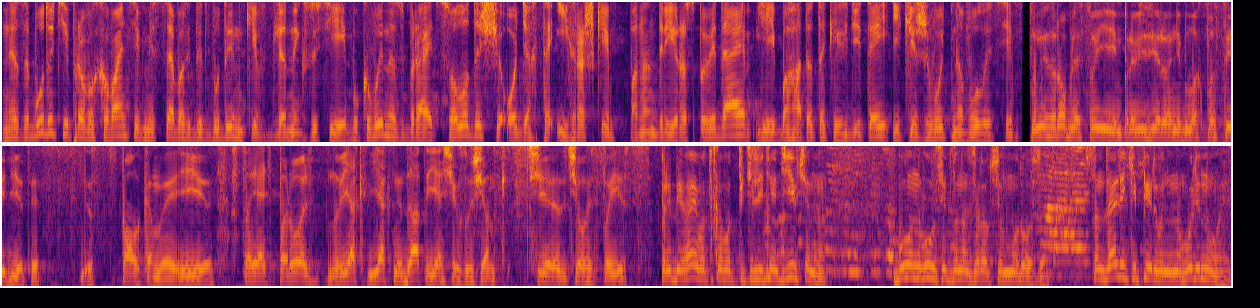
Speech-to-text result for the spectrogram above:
Не забудуть і про вихованців місцевих дитбудинків. Для них з усієї Буковини збирають солодощі, одяг та іграшки. Пан Андрій розповідає, є й багато таких дітей, які живуть на вулиці. Вони роблять свої імпровізовані блокпости, діти. З палками і стоять пароль. Ну як, як не дати ящик згущенки чи чогось поїсти? Прибігає от така от п'ятилітня дівчина, було на вулиці 12 градусів морозу, сандаліки пірвані на голі ноги.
